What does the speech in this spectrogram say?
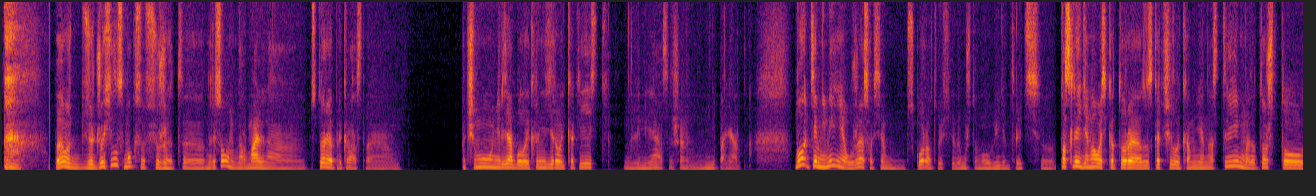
Потому что Джо Хилл смог сюжет. Э, нарисован нормально, история прекрасная. Почему нельзя было экранизировать как есть, для меня совершенно непонятно. Но, тем не менее, уже совсем скоро, то есть я думаю, что мы увидим третий сезон. Последняя новость, которая заскочила ко мне на стрим, это то, что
